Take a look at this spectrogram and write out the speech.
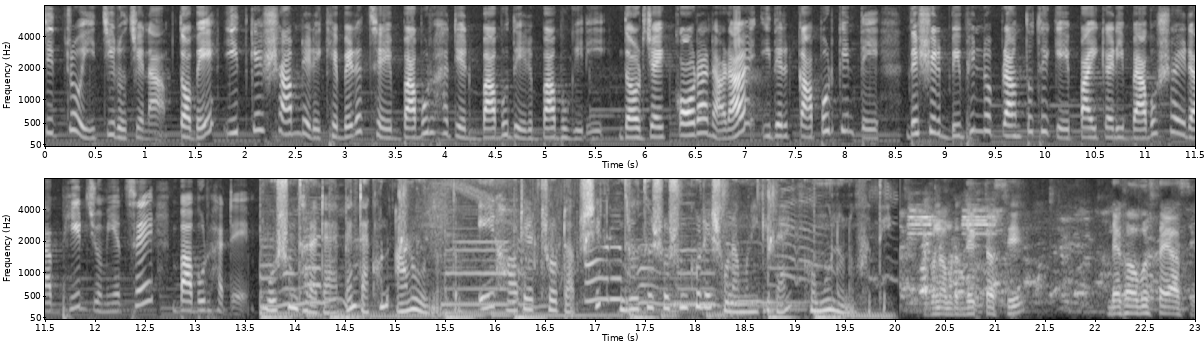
চিত্রই চিরচেনা। তবে ঈদকে সামনে রেখে বেড়েছে বাবুরহাটের বাবুদের বাবুগিরি। দরজায় কড়া নাড়া ঈদের কাপড় কিনতে দেশের বিভিন্ন প্রান্ত থেকে পাইকারি ব্যবসায়ীরা ভিড় জমিয়েছে বাবুরহাটে। বসুন্ধরা ডায়াপেন্ট এখন আরও উন্নত। এই হট এয়ার থ্রো টপশিট দ্রুত শোষণ করে সোনামণিকে দেয় কোমল অনুভূতি। এখন আমরা দেখতাছি দেখা অবস্থায় আছে।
